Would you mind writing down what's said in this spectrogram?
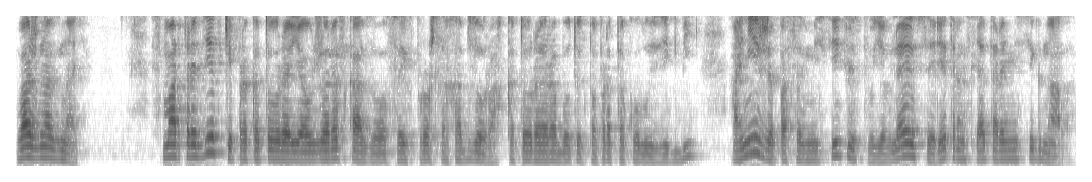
Важно знать. Смарт-розетки, про которые я уже рассказывал в своих прошлых обзорах, которые работают по протоколу ZigBee, они же по совместительству являются ретрансляторами сигнала.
